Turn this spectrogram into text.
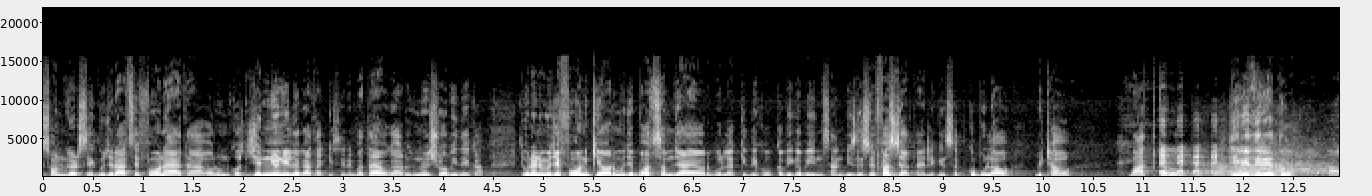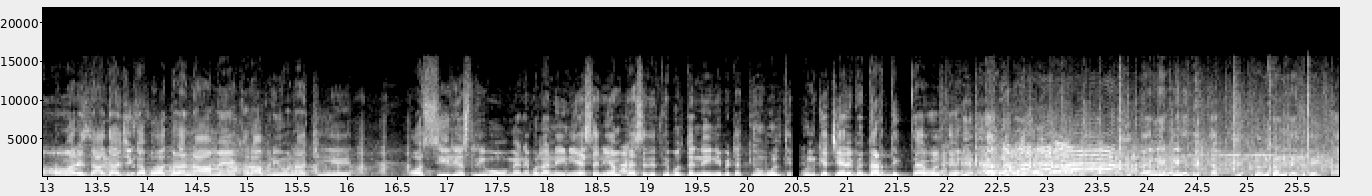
सोनगढ़ से गुजरात से फ़ोन आया था और उनको जेन्यूनली लगा था किसी ने बताया होगा और उन्होंने शो भी देखा। तो उन्होंने मुझे फ़ोन किया और मुझे बहुत समझाया और बोला कि देखो कभी कभी इंसान बिज़नेस में फंस जाता है लेकिन सबको बुलाओ बिठाओ बात करो धीरे धीरे दो तुम्हारे दादाजी का बहुत बड़ा नाम है ख़राब नहीं होना चाहिए। और सीरियसली वो, मैंने बोला, नहीं नहीं, ऐसे नहीं, हम पैसे देते बोलते, नहीं नहीं, बेटा, क्यों बोलते उनके चेहरे पे दर्द दिखता है, बोलते हैं। नहीं देखा, उन्होंने देखा।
